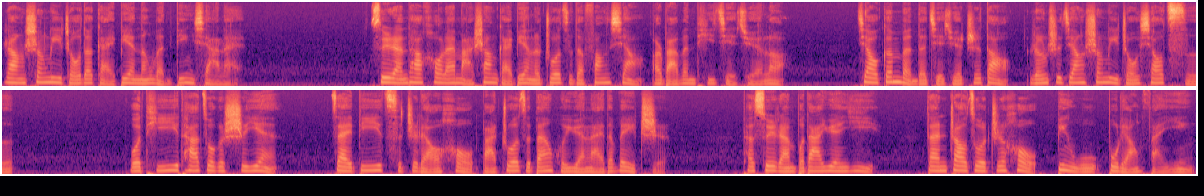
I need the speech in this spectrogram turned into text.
让生力轴的改变能稳定下来。虽然他后来马上改变了桌子的方向，而把问题解决了，较根本的解决之道仍是将生力轴消磁。我提议他做个试验，在第一次治疗后把桌子搬回原来的位置。他虽然不大愿意，但照做之后并无不良反应。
